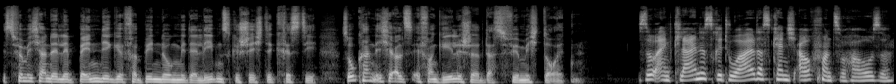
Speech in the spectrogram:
ist für mich eine lebendige Verbindung mit der Lebensgeschichte Christi. So kann ich als Evangelischer das für mich deuten. So ein kleines Ritual, das kenne ich auch von zu Hause.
